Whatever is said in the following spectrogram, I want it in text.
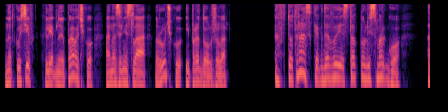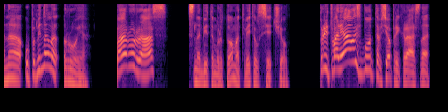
Надкусив хлебную палочку, она занесла ручку и продолжила. «В тот раз, когда вы столкнулись с Марго, она упоминала Роя?» «Пару раз», — с набитым ртом ответил Сетчел. «Притворялась, будто все прекрасно,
